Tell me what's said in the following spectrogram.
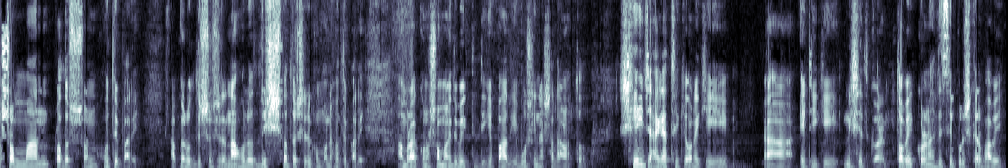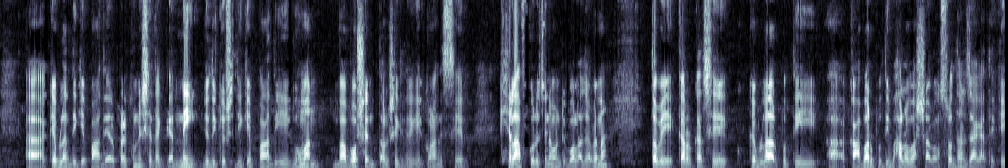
অসম্মান প্রদর্শন হতে পারে। আপনার উদ্দেশ্য সেটা না হলেও দৃশ্য তো সেরকম মনে হতে পারে। আমরা কোনো সময় ব্যক্তির দিকে পা দিয়ে বসি না সাধারণত। সেই জায়গা থেকে অনেকে এটিকে নিষেধ করেন। তবে করোনা হাদিসে পরিষ্কারভাবে কেবলার দিকে পা দেওয়ার পরে কোনো নিষেধাজ্ঞা নেই। যদি কেউ সেদিকে পা দিয়ে ঘুমান বা বসেন, তাহলে সেক্ষেত্রে করোনা হাদিসের খেলাফ করেছেন, এমনটি বলা যাবে না। তবে কারোর কাছে কেবলার প্রতি কাবার প্রতি ভালোবাসা এবং শ্রদ্ধার জায়গা থেকে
